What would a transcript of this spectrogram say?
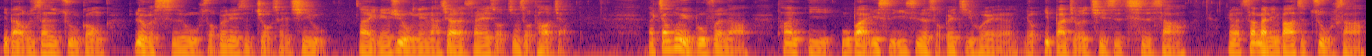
一百五十三次助攻，六个失误，守备率是九成七五。那连续五年拿下了三 A 手金手套奖。那江坤宇部分呢，他以五百一十一次的守备机会呢，有一百九十七次刺杀，那三百零八次助杀，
